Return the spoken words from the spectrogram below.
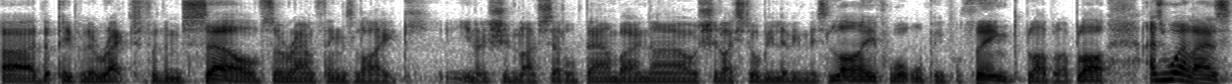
uh, that people erect for themselves around things like you know shouldn't I've settled down by now? Should I still be living this life? What will people think? Blah blah blah. As well as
